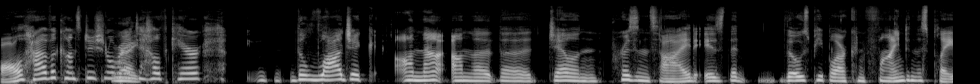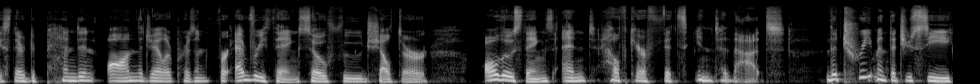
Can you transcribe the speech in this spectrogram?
all have a constitutional right, right. to health care the logic on that on the the jail and prison side is that those people are confined in this place. They're dependent on the jail or prison for everything. So food shelter all those things and healthcare fits into that. The treatment that you see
